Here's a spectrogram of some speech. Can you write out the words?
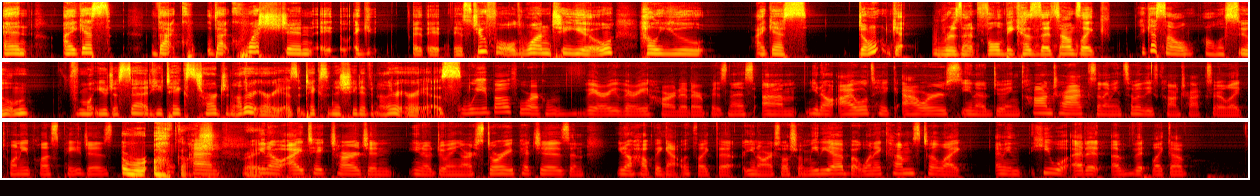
And I guess that that question it, it, it is twofold. One to you, how you, I guess, don't get resentful because it sounds like I guess I'll I'll assume from what you just said, he takes charge in other areas. It takes initiative in other areas. We both work very, very hard at our business. Um, you know, I will take hours, you know, doing contracts. And I mean, some of these contracts are like 20 plus pages. Oh gosh. And, right. you know, I take charge in, you know, doing our story pitches and, you know, helping out with like the, you know, our social media. But when it comes to like, I mean, he will edit a vi- like a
